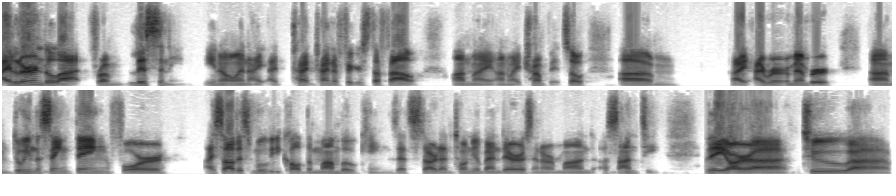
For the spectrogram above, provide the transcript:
I learned a lot from listening, you know, and I, I try, trying to figure stuff out on my on my trumpet. So um, I, I remember um, doing the same thing for. I saw this movie called The Mambo Kings that starred Antonio Banderas and Armand Assante. They are uh, two uh,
